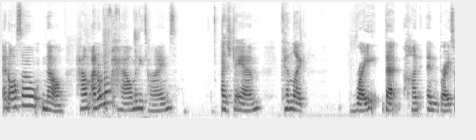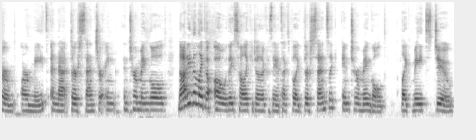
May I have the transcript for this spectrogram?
And also, no, how I don't know how many times SJM can like write that Hunt and Bryce are are mates and that their scents are in, intermingled. Not even like a oh they smell like each other because they had sex, but like their scents like intermingled like mates do.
